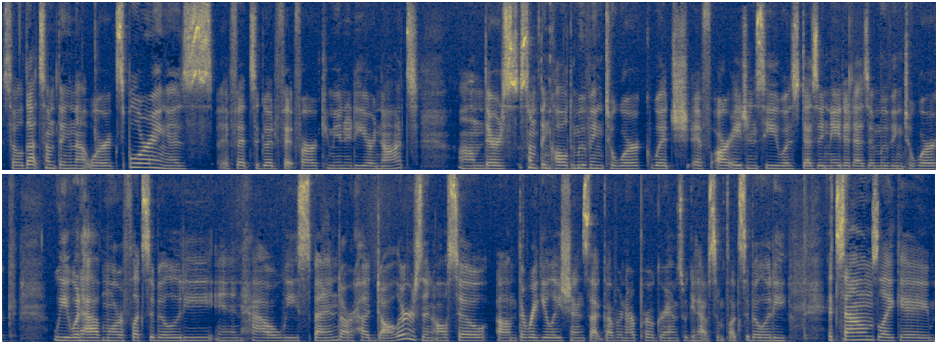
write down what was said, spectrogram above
So that's something that we're exploring as if it's a good fit for our community or not. Um, there's something called Moving to Work, which, if our agency was designated as a moving to work we would have more flexibility in how we spend our HUD dollars and also um, the regulations that govern our programs. We could have some flexibility. It sounds like a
